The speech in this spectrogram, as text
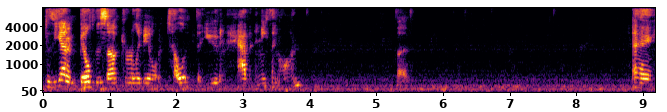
Because you gotta build this up to really be able to tell it that you even have anything on. But, hey,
